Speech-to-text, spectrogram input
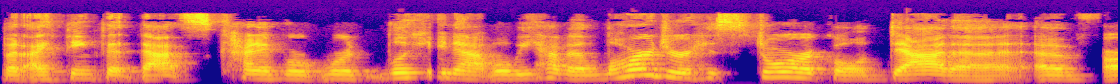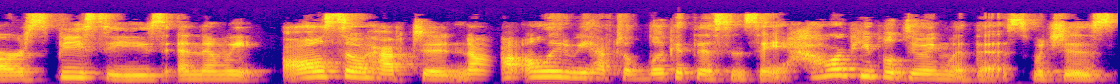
but I think that that's kind of where we're looking at. Well, we have a larger historical data of our species, and then we also have to not only do we have to look at this and say, how are people doing with this, which is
